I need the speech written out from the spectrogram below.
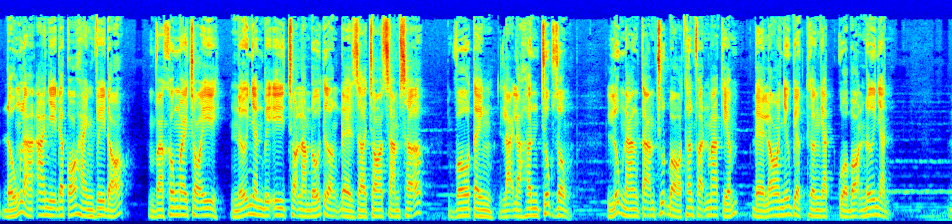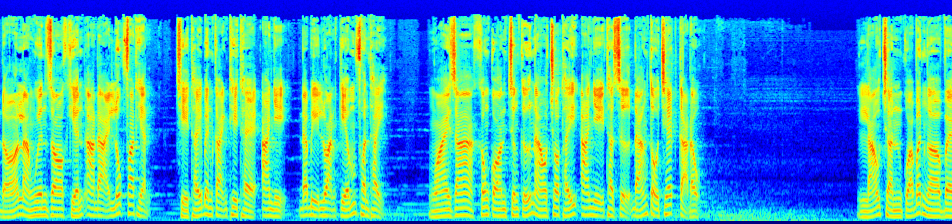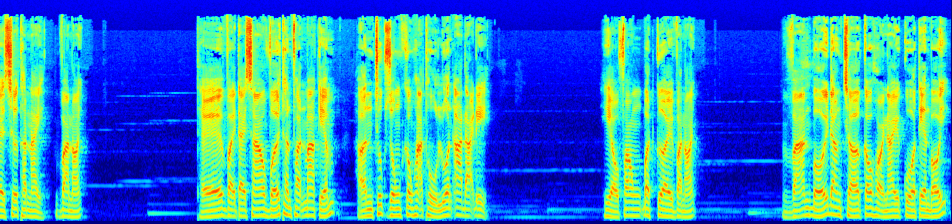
Đúng là A Nhị đã có hành vi đó. Và không may cho y, Nữ nhân bị y chọn làm đối tượng để giờ cho sàm sỡ. Vô tình lại là Hân Trúc Dụng Lúc nàng tạm chút bỏ thân phận ma kiếm Để lo những việc thường nhật của bọn nữ nhân. Đó là nguyên do khiến A Đại lúc phát hiện, Chỉ thấy bên cạnh thi thể A Nhị Đã bị loạn kiếm phân thảy Ngoài ra, không còn chứng cứ nào cho thấy A Nhị thật sự đáng tội chết cả đâu. Lão Trần quá bất ngờ về sự thật này và nói, Thế vậy tại sao với thân phận ma kiếm, Hân Trúc Dung không hạ thủ luôn A Đại đi? Hiểu Phong bật cười và nói, Vãn bối đang chờ câu hỏi này của tiền bối.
